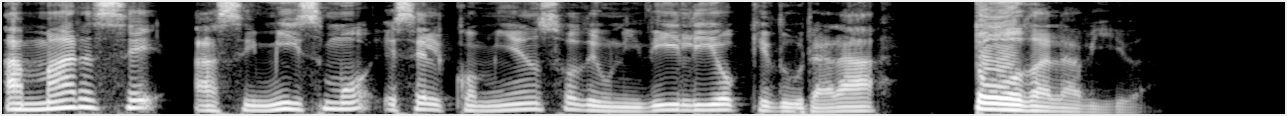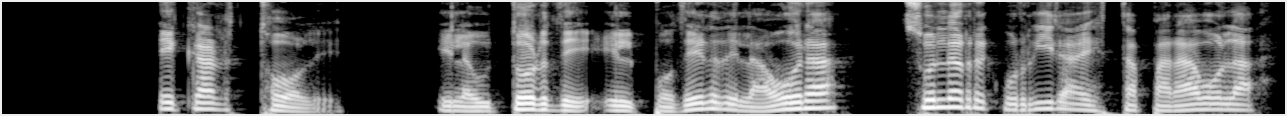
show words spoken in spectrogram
Amarse a sí mismo es el comienzo de un idilio que durará toda la vida. Eckhart Tolle, el autor de El poder de la hora, suele recurrir a esta parábola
